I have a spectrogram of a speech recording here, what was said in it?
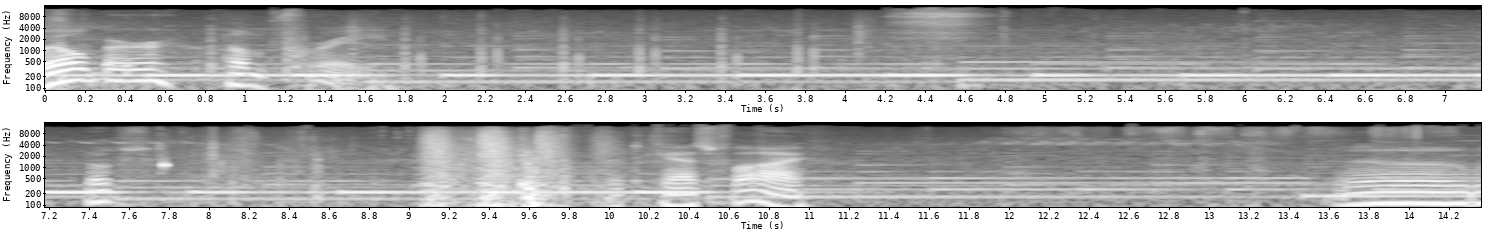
Wilbur Humphrey. Oops. Have to cast fly. Um.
